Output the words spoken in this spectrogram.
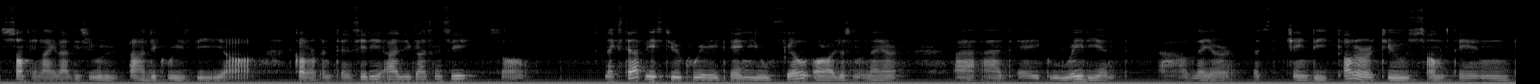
something like that. This will uh, decrease the uh, color intensity as you guys can see. So next step is to create a new fill or adjustment layer uh, add a gradient uh, layer. Let's change the color to something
